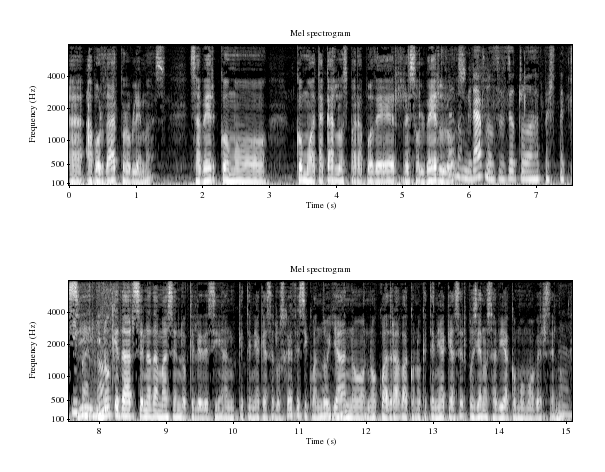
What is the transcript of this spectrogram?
ah, abordar problemas, saber cómo, cómo atacarlos para poder resolverlos. Claro, mirarlos desde otra perspectiva. Sí, y no quedarse nada más en lo que le decían que tenía que hacer los jefes y cuando ya no, no cuadraba con lo que tenía que hacer, pues ya no sabía cómo moverse, ¿no? Claro.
